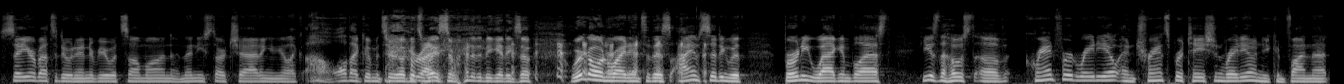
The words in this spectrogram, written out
say you're about to do an interview with someone and then you start chatting and you're like, oh, all that good material gets right. wasted right at the beginning. So we're going right into this. I am sitting with Bernie Wagenblast. He is the host of Cranford Radio and Transportation Radio, and you can find that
